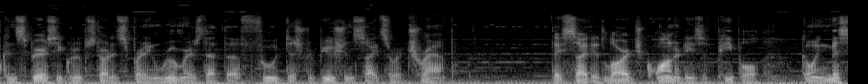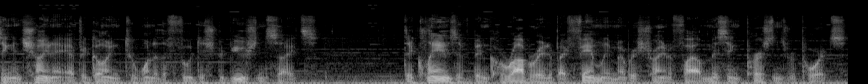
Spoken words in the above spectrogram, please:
conspiracy groups started spreading rumors that the food distribution sites are a trap. They cited large quantities of people going missing in China after going to one of the food distribution sites. Their claims have been corroborated by family members trying to file missing persons reports.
